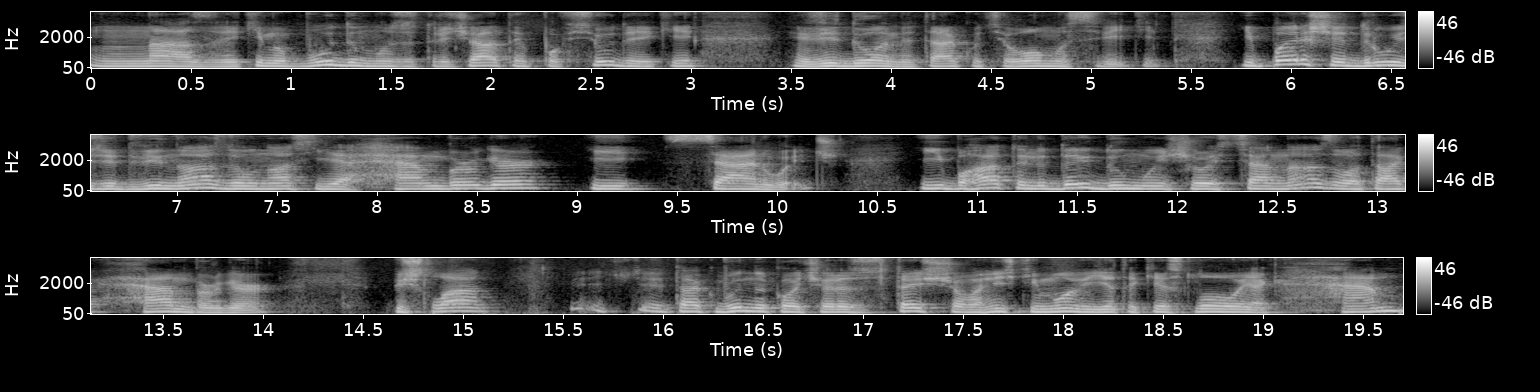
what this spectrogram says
назв, які ми будемо зустрічати повсюди, які відомі так, у цілому світі. І перші, друзі, дві назви у нас є hamburger і sandwich. І багато людей думають, що ось ця назва, так, hamburger, пішла, так виникла через те, що в англійській мові є таке слово, як ham,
